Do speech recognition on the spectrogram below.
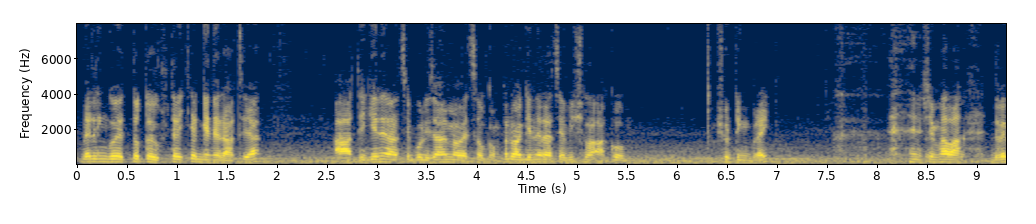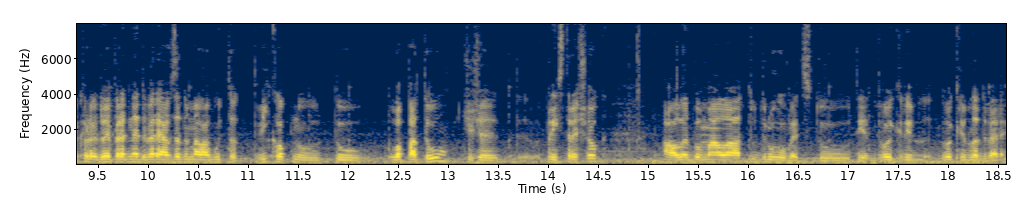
Berlingo je, toto je už tretia generácia a tie generácie boli zaujímavé celkom. Prvá generácia vyšla ako shooting brake, že mala dve, dve predné dvere a vzadu mala buď to vyklopnú tú lopatu, čiže prístrešok, alebo mala tú druhú vec, tú, tie dvojkrydle, dvojkrydle dvere.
